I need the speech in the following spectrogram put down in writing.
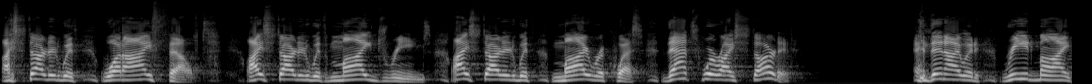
I started with what I felt. I started with my dreams. I started with my requests. That's where I started. And then I would read my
